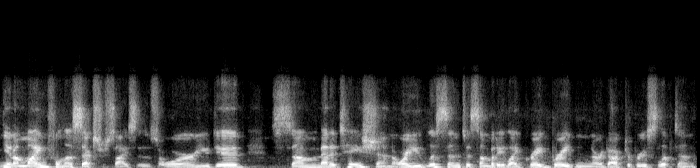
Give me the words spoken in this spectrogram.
you know, mindfulness exercises or you did some meditation or you listen to somebody like Gregg Braden or Dr. Bruce Lipton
